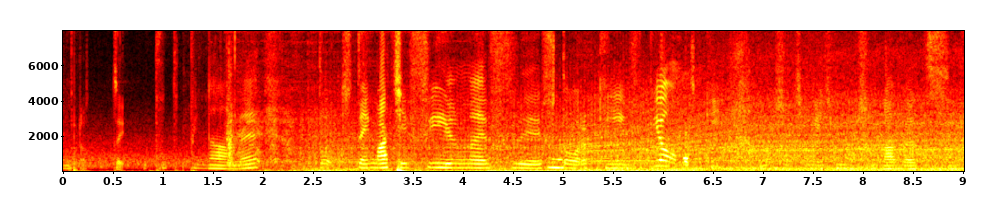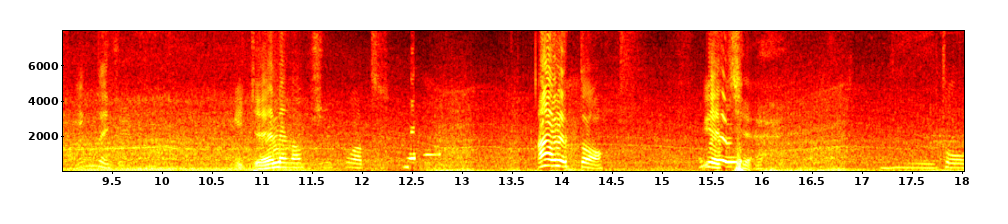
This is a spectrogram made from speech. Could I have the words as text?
Dobra, tutaj podpinamy. To tutaj macie filmy w wtorki, w piątki. Możecie mieć może nawet w inny dzień. Niedzielę na przykład. Ale to, wiecie, to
